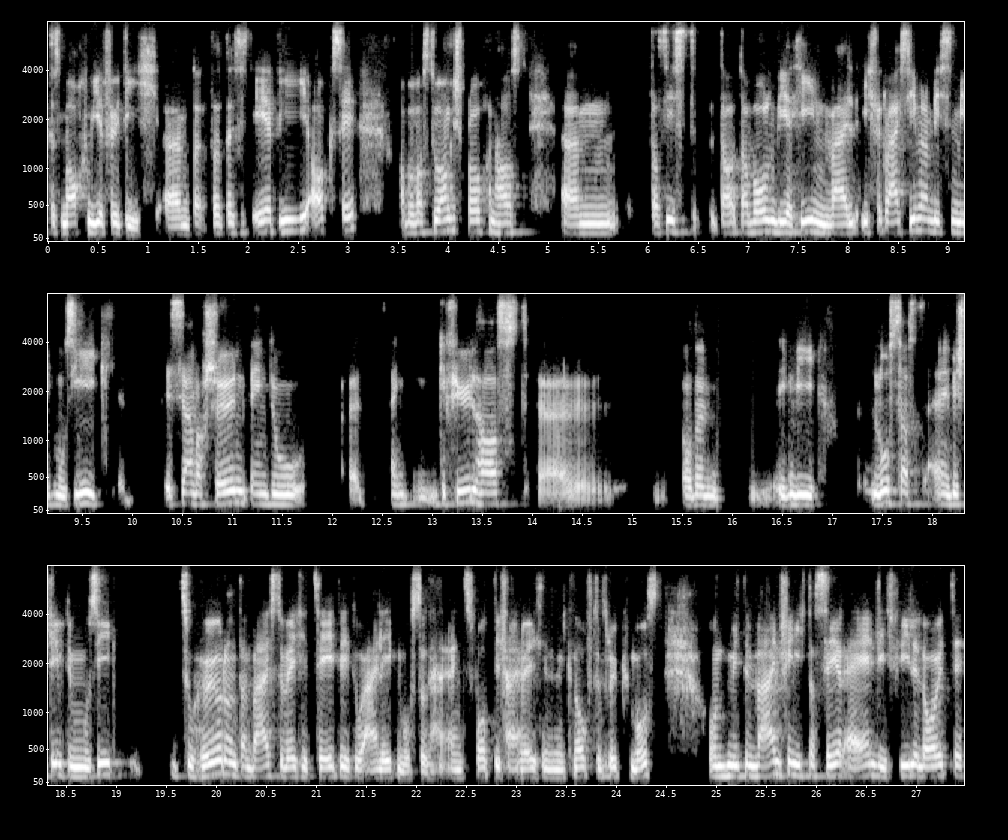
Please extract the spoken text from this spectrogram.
das machen wir für dich. Ähm, das ist eher die Achse. Aber was du angesprochen hast, ähm, das ist, da, da wollen wir hin, weil ich vergleiche es immer ein bisschen mit Musik. Es ist einfach schön, wenn du äh, ein Gefühl hast äh, oder irgendwie Lust hast, eine bestimmte Musik zu hören und dann weißt du, welche CD du einlegen musst oder ein Spotify, welchen Knopf du drücken musst. Und mit dem Wein finde ich das sehr ähnlich. Viele Leute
